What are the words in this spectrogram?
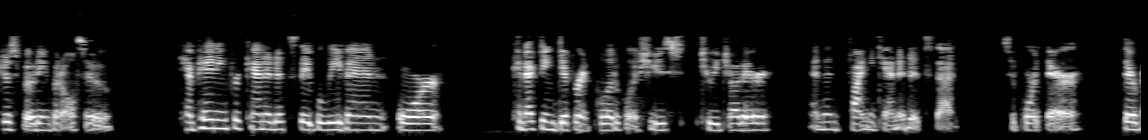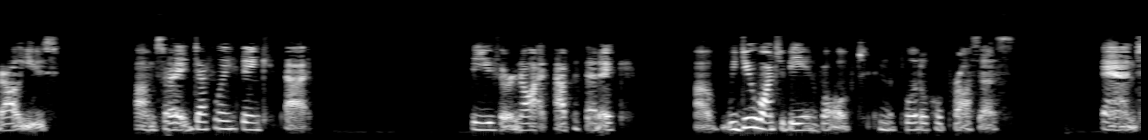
just voting, but also campaigning for candidates they believe in or connecting different political issues to each other and then finding candidates that support their their values. Um, so I definitely think that the youth are not apathetic. Uh, we do want to be involved in the political process, and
